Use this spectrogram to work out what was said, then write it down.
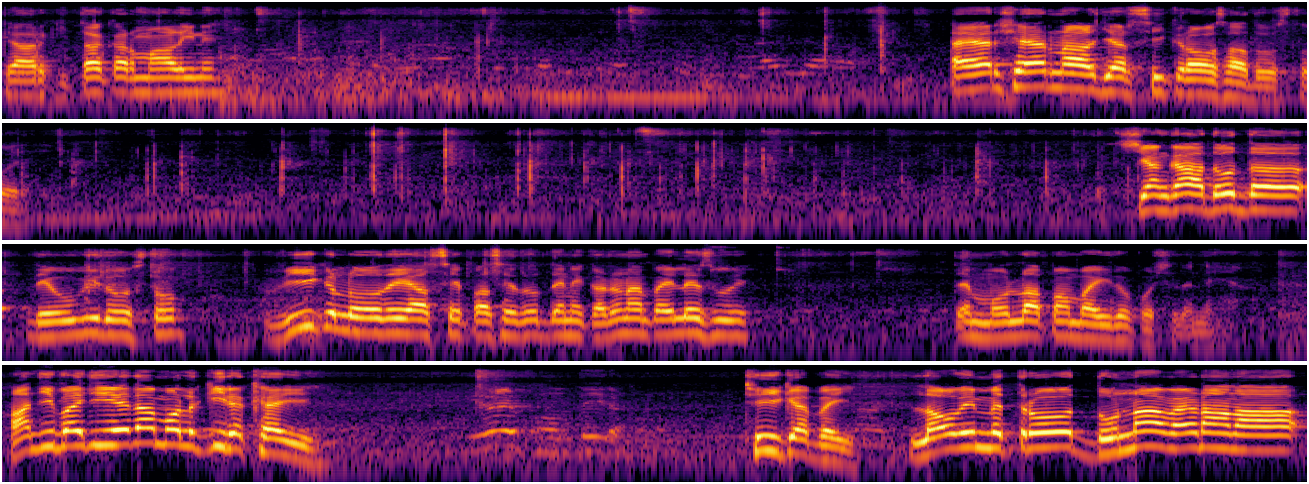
ਤਿਆਰ ਕੀਤਾ ਕਰਮਾਂ ਵਾਲੀ ਨੇ। ਐਰ ਸ਼ਹਿਰ ਨਾਲ ਜਰਸੀ ਕ੍ਰਾਸ ਆ ਦੋਸਤੋ ਇਹ। ਚੰਗਾ ਦੁੱਧ ਦੇਊਗੀ ਦੋਸਤੋ। 20 ਕਿਲੋ ਦੇ ਆਸੇ-ਪਾਸੇ ਦੁੱਧ ਇਹਨੇ ਕੱਢਣਾ ਪਹਿਲੇ ਸੂਏ। ਤੇ ਮੁੱਲ ਆਪਾਂ ਬਾਈ ਤੋਂ ਪੁੱਛ ਦਿੰਨੇ ਆ ਹਾਂਜੀ ਬਾਈ ਜੀ ਇਹਦਾ ਮੁੱਲ ਕੀ ਰੱਖਿਆ ਜੀ? ਇਹਦਾ ਹੀ ਫੋਨ ਤੇ ਹੀ ਰੱਖਣਾ। ਠੀਕ ਹੈ ਬਾਈ। ਲਓ ਵੀ ਮਿੱਤਰੋ ਦੋਨਾਂ ਵਹਿੜਾਂ ਦਾ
